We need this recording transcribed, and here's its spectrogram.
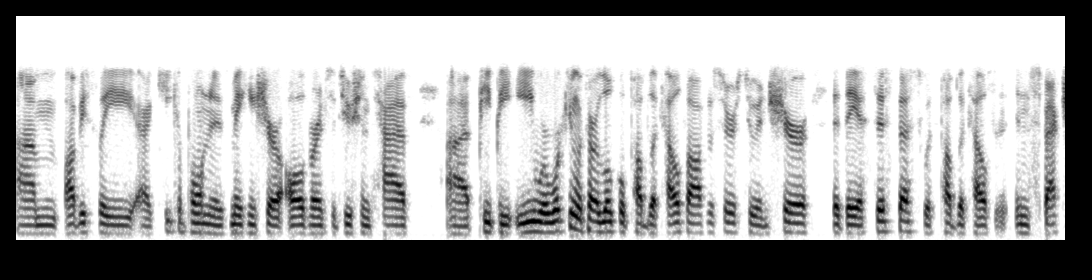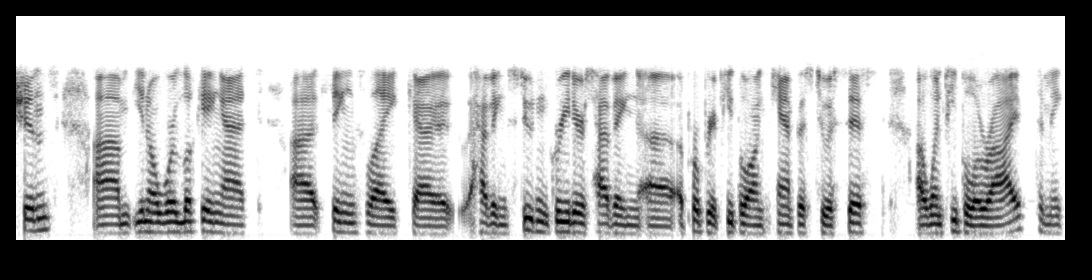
Um, obviously, a key component is making sure all of our institutions have uh, PPE. We're working with our local public health officers to ensure that they assist us with public health inspections. Um, you know, we're looking at uh, things like uh, having student greeters, having uh, appropriate people on campus to assist uh, when people arrive, to make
